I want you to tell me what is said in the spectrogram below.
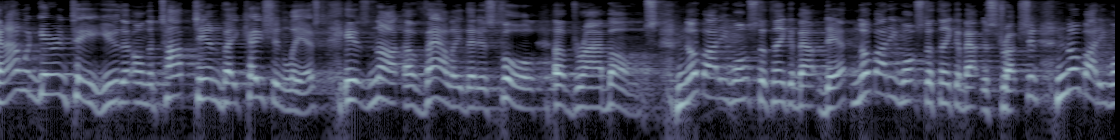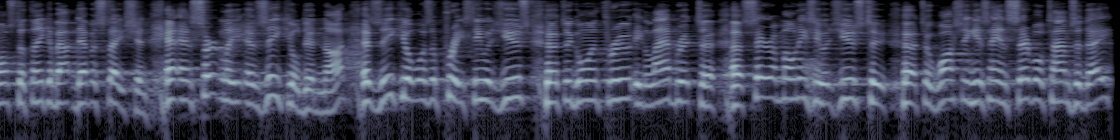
And I would guarantee you that on the top 10 vacation list is not a valley that is full of dry bones. Nobody wants to think about death. Nobody wants to think about destruction. Nobody wants to think about devastation. And, and certainly Ezekiel did not. Ezekiel was a priest. He was used uh, to going through elaborate uh, uh, ceremonies. He was used to, uh, to washing his hands several times a day.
